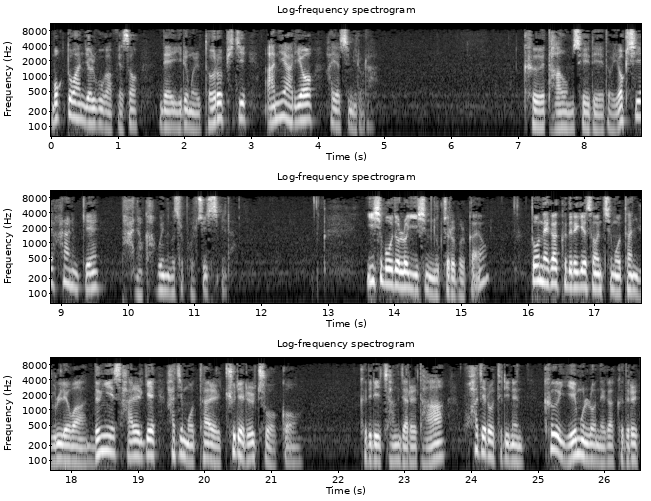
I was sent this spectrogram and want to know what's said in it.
목도한 열국 앞에서 내 이름을 더럽히지 아니하려 하였음이로라. 그 다음 세대에도 역시 하나님께 반역하고 있는 것을 볼 수 있습니다. 25절로 26절을 볼까요? 또 내가 그들에게 선치 못한 윤례와 능히 살게 하지 못할 규례를 주었고 그들이 장자를 다 화제로 드리는 그 예물로 내가 그들을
